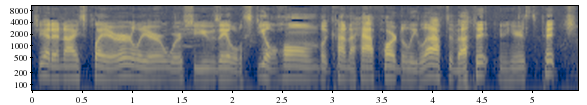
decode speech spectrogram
She had a nice play earlier where she was able to steal home, but kind of half-heartedly laughed about it. And here's the pitch,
